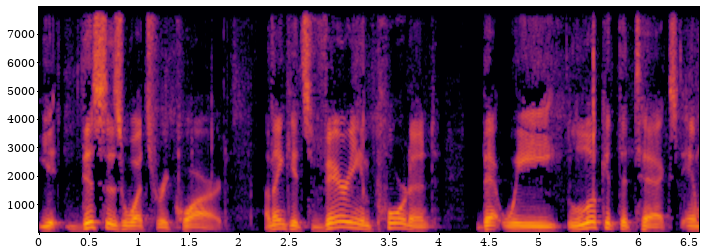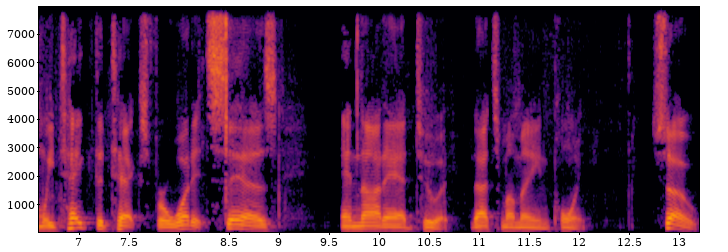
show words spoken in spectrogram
you, this is what's required. I think it's very important that we look at the text and we take the text for what it says and not add to it. That's my main point. So,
